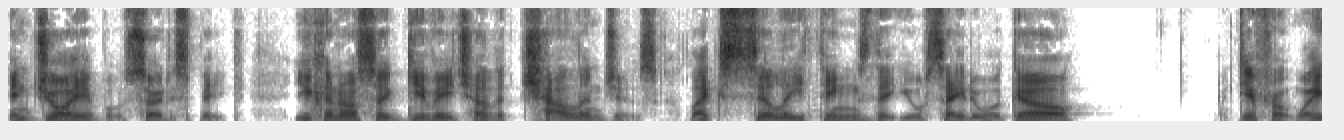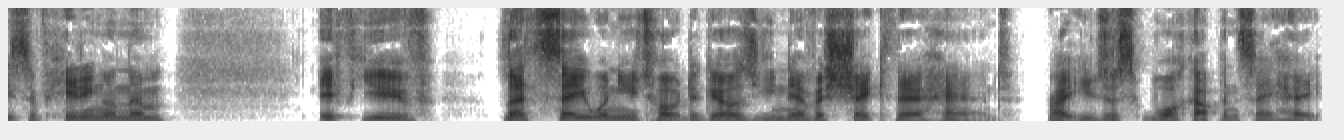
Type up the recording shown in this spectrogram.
enjoyable, so to speak. You can also give each other challenges, like silly things that you'll say to a girl, different ways of hitting on them. If you've Let's say when you talk to girls, you never shake their hand, right? You just walk up and say, hey,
